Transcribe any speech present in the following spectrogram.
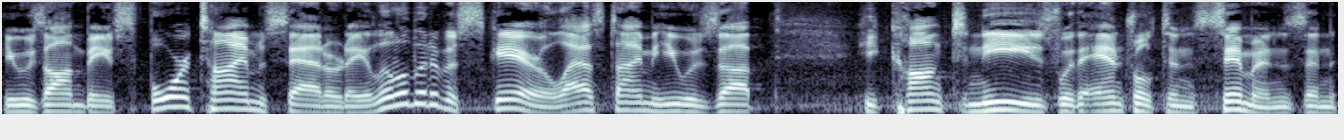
He was on base four times Saturday. A little bit of a scare. Last time he was up, he conked knees with Andrelton Simmons and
